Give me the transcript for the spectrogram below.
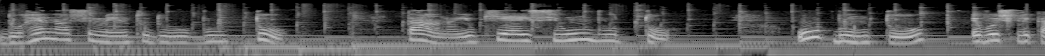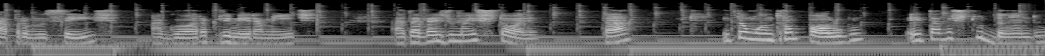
do renascimento do Ubuntu. Tá, Ana, e o que é esse Ubuntu? Ubuntu, eu vou explicar para vocês agora, primeiramente, através de uma história, tá? Então, um antropólogo, ele estava estudando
